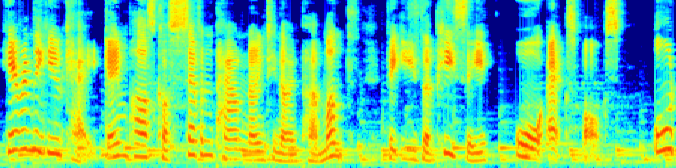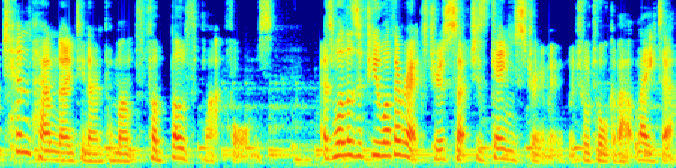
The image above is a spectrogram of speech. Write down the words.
Here in the UK, Game Pass costs £7.99 per month for either PC or Xbox, or £10.99 per month for both platforms, as well as a few other extras such as game streaming, which we'll talk about later.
